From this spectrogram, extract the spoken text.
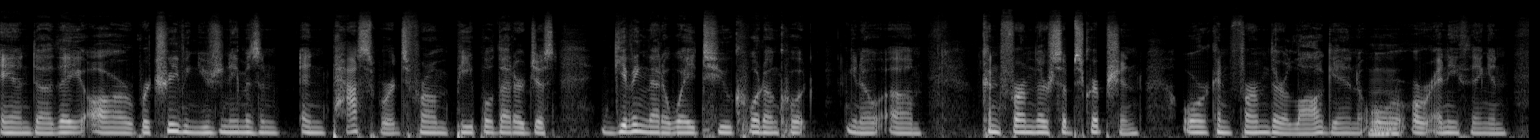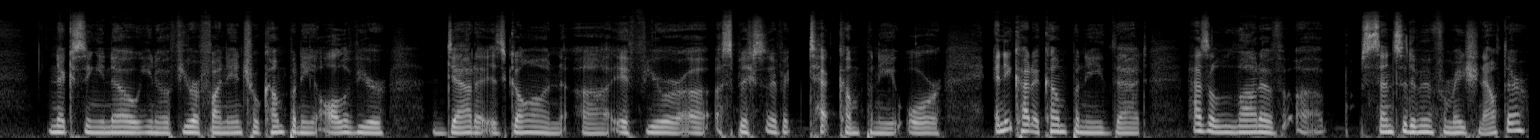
and uh, they are retrieving usernames and, and passwords from people that are just giving that away to quote unquote, you know, um, confirm their subscription or confirm their login or, or anything. And next thing you know, you know, if you're a financial company, all of your data is gone. Uh, if you're a, a, specific tech company or any kind of company that has a lot of uh, sensitive information out there,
